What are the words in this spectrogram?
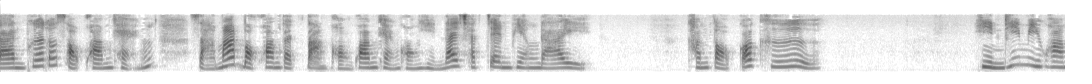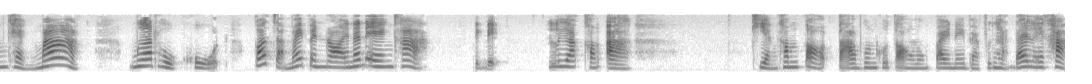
กันเพื่อทดสอบความแข็ง สามารถบอกความแตกต่างของความแข็งของหินได้ชัดเจนเพียงใด คำตอบก็คือ หินที่มีความแข็งมาก เมื่อถูกขูดก็จะไม่เป็นรอยนั่นเองค่ะ เด็กๆ เลือกคำอ่า เขียนคำตอบตามคุณครูตองลงไปในแบบฝึกหัดได้เลยค่ะ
